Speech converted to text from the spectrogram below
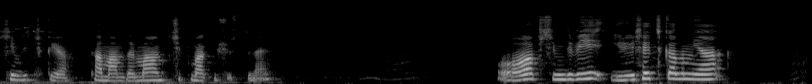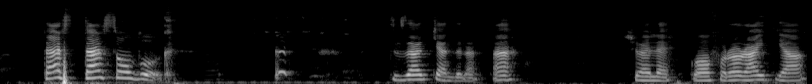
şimdi çıkıyor. Tamamdır. Mount çıkmakmış üstüne. Hop şimdi bir yürüyüşe çıkalım ya. Ters ters olduk. Düzelt kendine. Heh. Şöyle go for a ride ya.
